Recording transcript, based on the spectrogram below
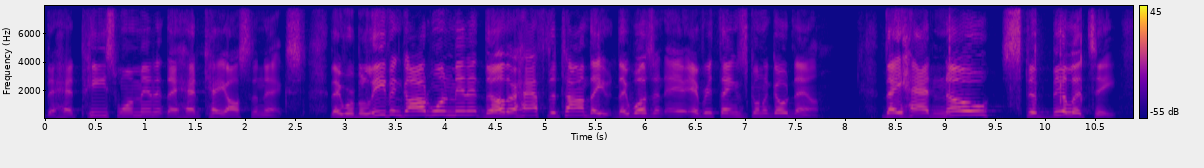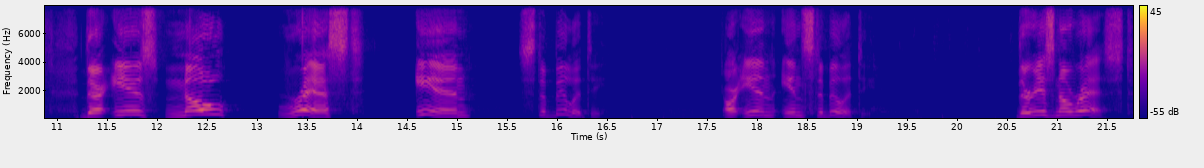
They had peace one minute, they had chaos the next. They were believing God one minute, the other half of the time they, they wasn't everything's going to go down. They had no stability. There is no rest in stability or in instability. There is no rest.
